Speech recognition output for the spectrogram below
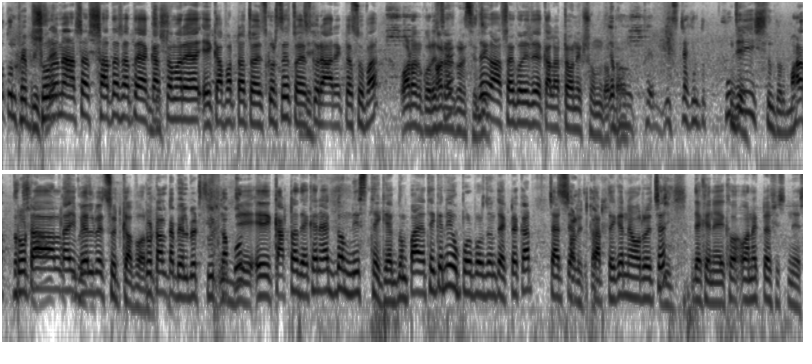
নতুন ফেব্রিক শোরুমে আসার সাথে সাথে কাস্টমারে এই কাপড়টা চয়েস করছে চয়েস করে আরেকটা সোফা অর্ডার করেছে। আশা করি যে কালারটা অনেক সুন্দর। এবং ফেব্রিক্সটা কিন্তু খুবই সুন্দর মারাত্মক টোটালটাই ভেলভেট সুইট কাপড়। টোটালটা ভেলভেট সুইট কাপড়। এই কাঠটা দেখেন একদম নিচ থেকে একদম পায়া থেকে নিয়ে উপর পর্যন্ত একটা কাঠ চার চার। কাঠ থেকে নেওয়া রয়েছে। দেখেন এখন অনেকটা ফিটনেস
